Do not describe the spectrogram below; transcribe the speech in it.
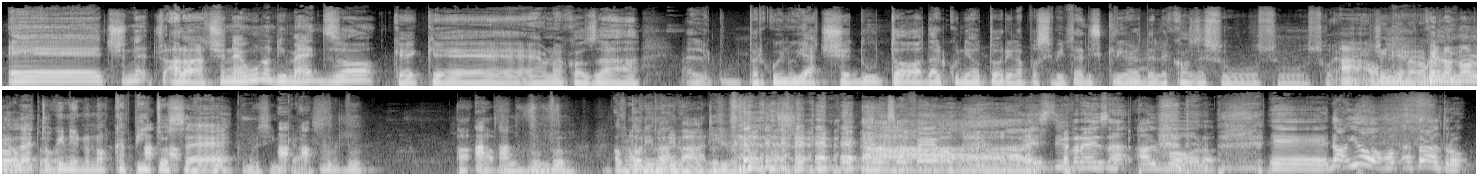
E ce n'è, allora, ce n'è uno di mezzo che, che è una cosa eh, per cui lui ha ceduto ad alcuni autori la possibilità di scrivere delle cose su, su, su Ah, una roba Quello non l'ho letto, autori. quindi non ho capito Ah, se ah, è Come si Ah, incastra? Ah, v- v- Ah, ah, ah, ah, v- v- autori vari. vari. Lo sapevo, Ah. avresti presa al volo. Eh, no, io tra l'altro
